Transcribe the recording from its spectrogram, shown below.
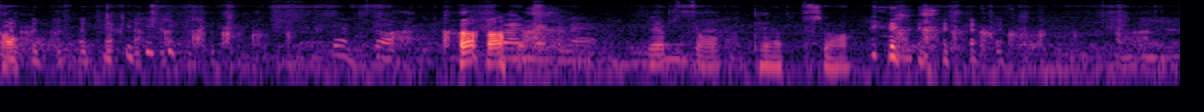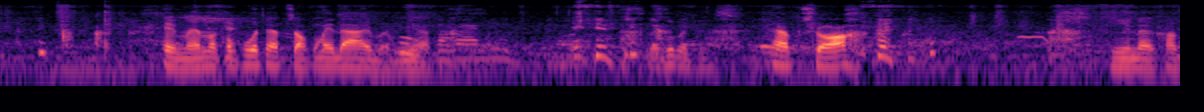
ซ็อกแซ่บสอบบ้านได้ก็ได้แทบซ็อกแทบช็อกเห็นไหมมันก็พูดแทบช็อกไม่ได้แบบพูดเนี้ย ประมาณนี้ไหนพูดแบบนี้ แทบช็อก นี่นะครับ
